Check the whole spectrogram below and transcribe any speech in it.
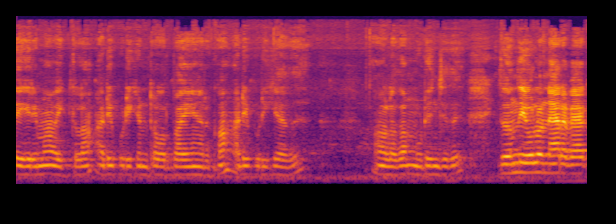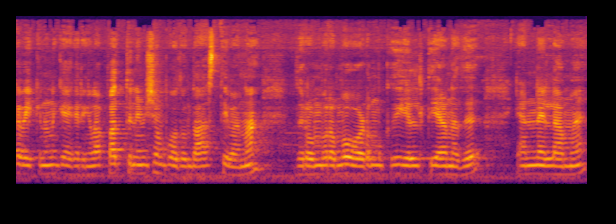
தைரியமாக வைக்கலாம். அடி பிடிக்கின்ற ஒரு பயம் இருக்கும். அடி பிடிக்காது. அவ்வளோதான் முடிஞ்சுது. இது வந்து எவ்வளோ நேரம் வேக வைக்கணும்னு கேட்குறீங்களா பத்து நிமிஷம் போதும். ஜாஸ்தி வேணாம் இது ரொம்ப ரொம்ப உடம்புக்கு ஹெல்த்தியானது எண்ணெய் இல்லாமல்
